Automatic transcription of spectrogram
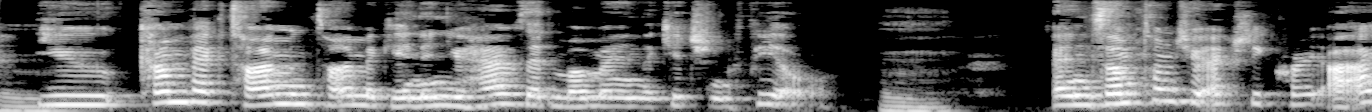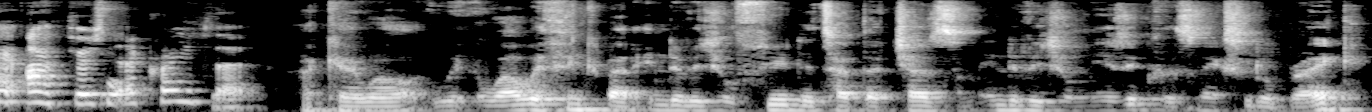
Mm. You come back time and time again, and you have that mama in the kitchen feel. Mm. And sometimes you actually crave. I, I personally, I crave that. Okay, well, we, while we think about individual food, let's hope that chose some individual music for this next little break.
